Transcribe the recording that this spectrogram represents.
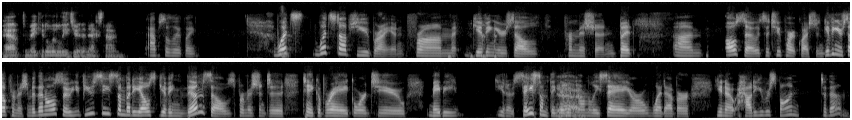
path to make it a little easier the next time. Absolutely. What's what stops you, Brian, from giving yourself permission, but um, also it's a two part question giving yourself permission but then also if you see somebody else giving themselves permission to take a break or to maybe you know say something yeah. they would normally say or whatever you know how do you respond to them?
